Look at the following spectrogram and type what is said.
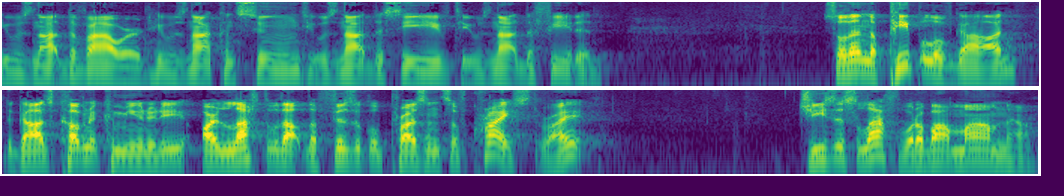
He was not devoured. He was not consumed. He was not deceived. He was not defeated. So then the people of God, the God's covenant community, are left without the physical presence of Christ, right? Jesus left. What about mom now?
